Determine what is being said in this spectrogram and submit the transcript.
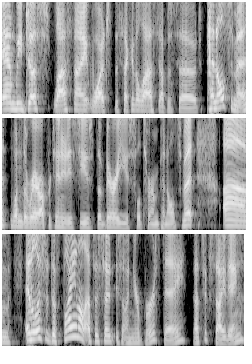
and we just last night watched the second to last episode, penultimate, one of the rare opportunities to use the very useful term penultimate. Um, and Elizabeth, the final episode is on your birthday. That's exciting.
